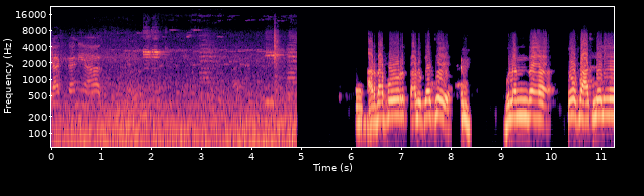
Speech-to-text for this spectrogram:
या ठिकाणी आज अर्धापूर तालुक्याचे बुलंद तोफ असलेले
